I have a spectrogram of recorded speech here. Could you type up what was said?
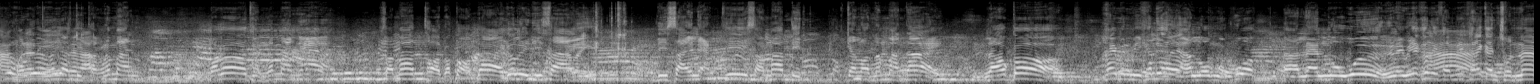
อะเรื่องของเรื่องเหมืเขาอนอันนี้อยากติดนะครับถังน้ำมัน แล้วก็ถังน้ำมันเนี่ยสามารถถอดประกอบได้ก็เลยดีไซน์ดีไซน์แหลกที่สามารถติด แกลลอนน้ำมันได้ แล้วก็ให้มันมีเขาเรียกอะไรอารมณ์ของพวกแลนด์โรเวอร์หรืออะไรเนี้ยก็เลยทำให้คล้ายกันชนหน้า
